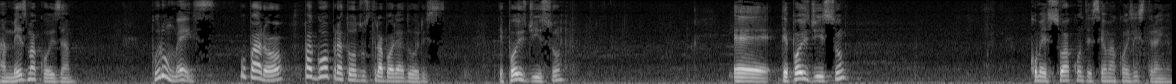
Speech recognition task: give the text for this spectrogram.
a mesma coisa. Por um mês, o Paró pagou para todos os trabalhadores. Depois disso, é, depois disso, começou a acontecer uma coisa estranha.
